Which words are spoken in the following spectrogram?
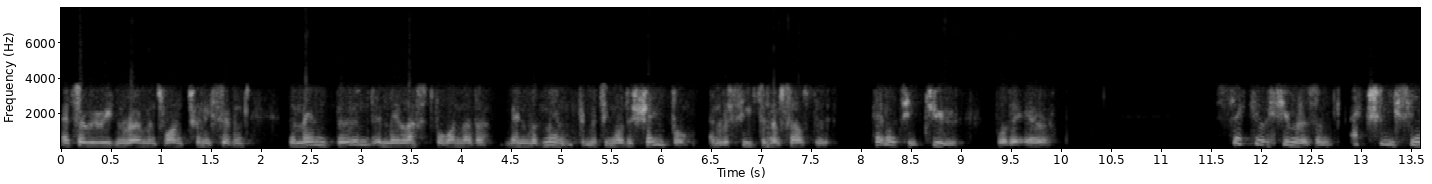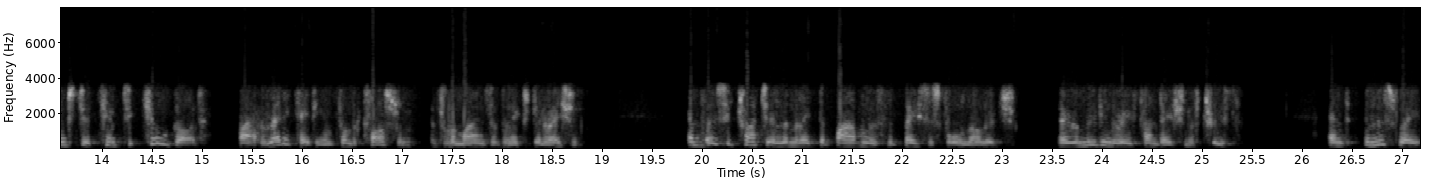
And so we read in Romans 1.27, the men burned in their lust for one another, men with men, committing what is shameful, and received in themselves the penalty due for their error. Secular humanism actually seems to attempt to kill God by eradicating him from the classroom and from the minds of the next generation. And those who try to eliminate the Bible as the basis for all knowledge they're removing the very foundation of truth. And in this way,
